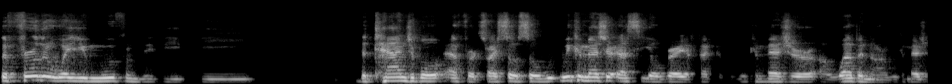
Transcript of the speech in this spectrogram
the further away you move from the, the, the the tangible efforts, right? So, so we can measure SEO very effectively. We can measure a webinar. We can measure,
